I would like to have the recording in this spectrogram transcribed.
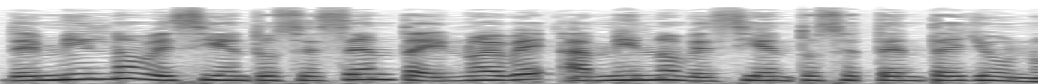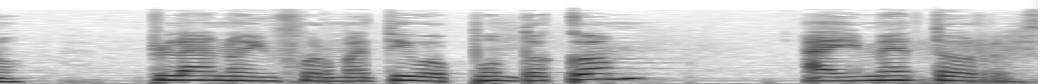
de 1969 a 1971. Planoinformativo.com, Aime Torres.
